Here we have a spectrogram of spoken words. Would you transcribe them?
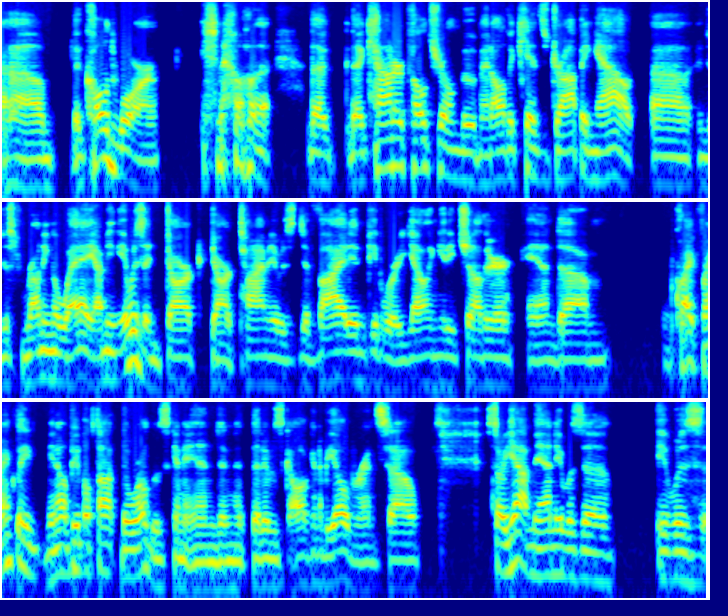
Uh, the Cold War, you know, the the countercultural movement, all the kids dropping out uh, and just running away. I mean, it was a dark, dark time. It was divided. People were yelling at each other, and um, quite frankly, you know, people thought the world was going to end and that, it was all going to be over. And so, so yeah, man, it was a, it was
